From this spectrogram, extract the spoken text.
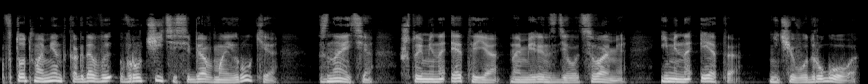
В тот момент, когда вы вручите себя в мои руки, знайте, что именно это я намерен сделать с вами. Именно это — ничего другого.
